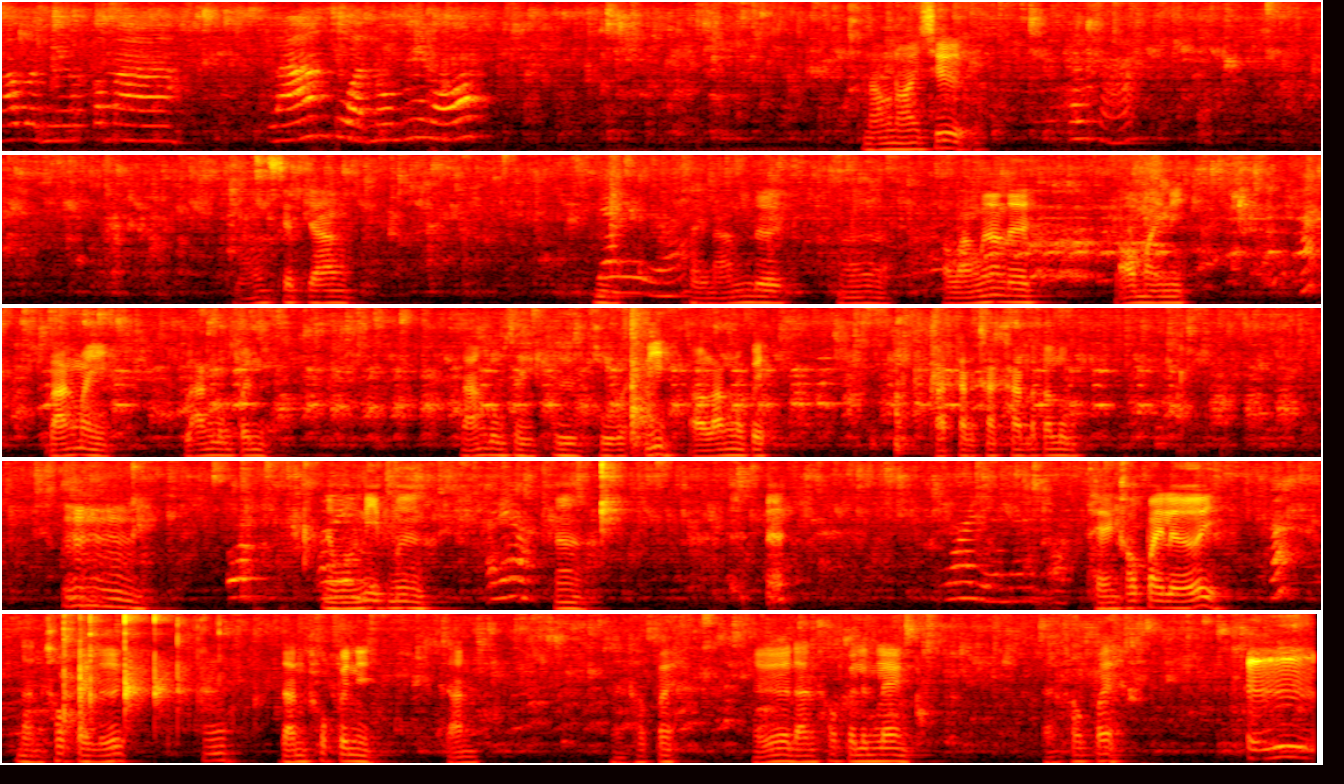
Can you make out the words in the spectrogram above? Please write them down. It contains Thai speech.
ครับวันนี้เราก็มาล้างขวดนมให้น้องน้องน้อยชื่อรักษาล้างเสร็จยังได้เหรอใส่น้ำนี่เลยอ่าเอาวางไว้นั่นเลย เอาใหม่นี่ล้างใหม่ล้างลงเป็นล้างลงใส่เออครูไว้นี่เอาล้างลงไปคัดคัดคัดคัดแล้วก็ลงอืมโอ๊ย ระวังหนีบมืออันนี้อะอ่าว่าอยู่ในออกแทงเข้าไปเลยฮะดันเข้าไปเลยอืมดันเข้าไปนี่ ดัน ดันเข้าไป เออ ดันเข้าไปแรงๆ ดันเข้าไป เออ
